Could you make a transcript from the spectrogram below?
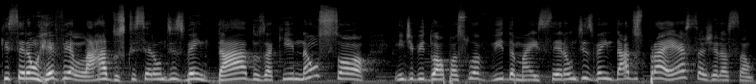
que serão revelados, que serão desvendados aqui, não só individual para a sua vida, mas serão desvendados para essa geração.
